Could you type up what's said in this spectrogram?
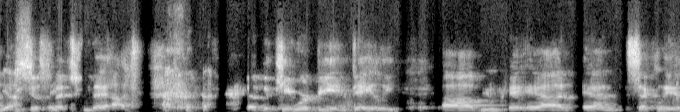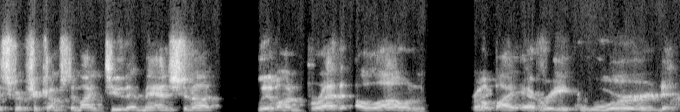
yes. you just mentioned that. the key word being daily. Um, and, and secondly, a scripture comes to mind too that man should not live on bread alone, right. but by every word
